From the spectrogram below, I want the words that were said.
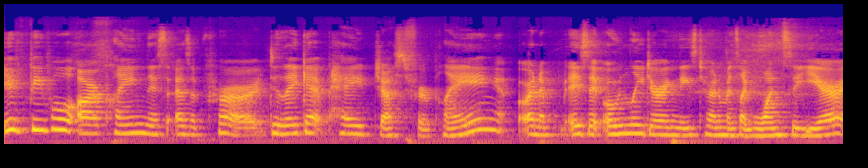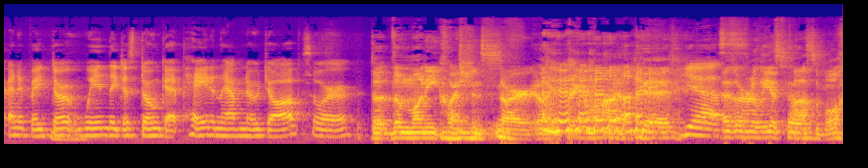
if people are playing this as a pro, do they get paid just for playing, or and is it only during these tournaments, like once a year? And if they don't win, they just don't get paid and they have no jobs, or The, the money questions start. Like, bring them on kid, Yes. as early as possible.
